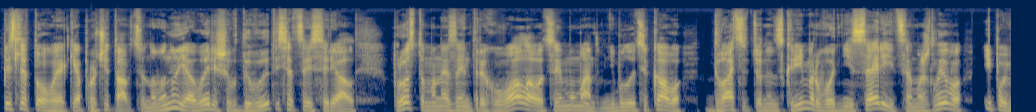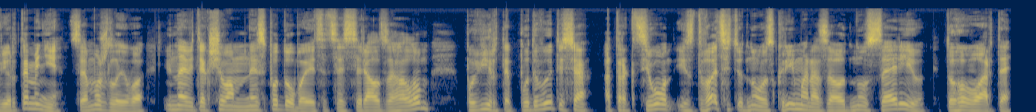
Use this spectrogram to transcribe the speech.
Після того, як я прочитав цю новину, я вирішив дивитися цей серіал. Просто мене заінтригувало оцей момент. Мені було цікаво, 21 скрімер в одній серії це можливо. І повірте мені, це можливо. І навіть якщо вам не сподобається цей серіал загалом, повірте, подивитися атракціон із 21 скрімера за одну серію, того варте.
